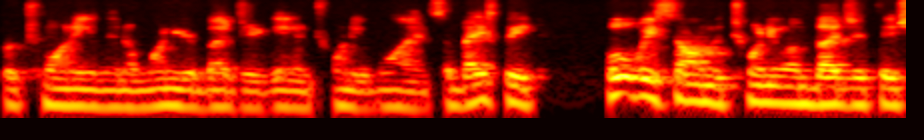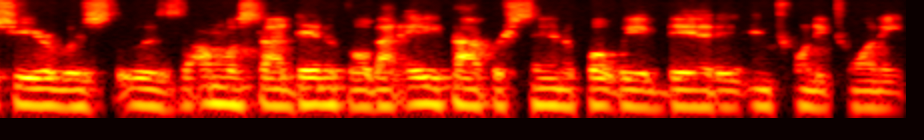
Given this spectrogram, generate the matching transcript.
for 20 and then a one year budget again in 21. So basically, what we saw in the 21 budget this year was was almost identical, about 85% of what we did in, in 2020.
